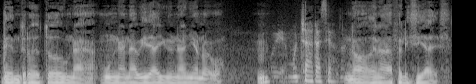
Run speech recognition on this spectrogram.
dentro de todo una, una Navidad y un año nuevo. ¿Mm? Muy bien, muchas gracias. No, de nada, felicidades.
